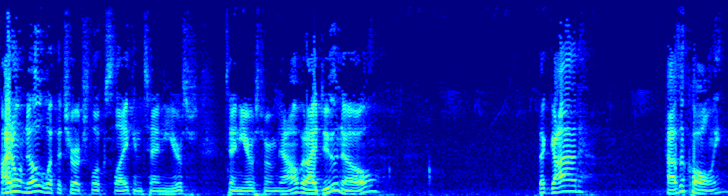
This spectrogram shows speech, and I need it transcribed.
I don't know what the church looks like in 10 years, 10 years from now, but I do know that God has a calling.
